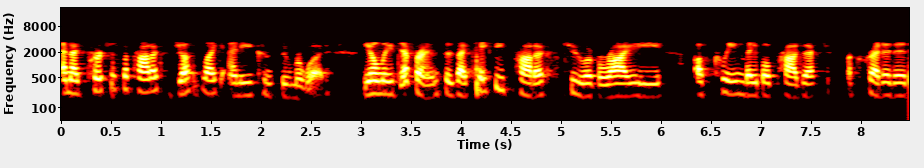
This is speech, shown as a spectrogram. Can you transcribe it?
and I purchase the products just like any consumer would. The only difference is I take these products to a variety of Clean Label Project accredited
